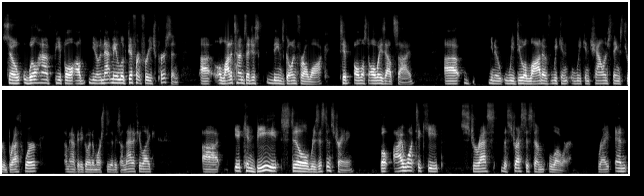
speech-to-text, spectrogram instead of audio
So we'll have people, I'll, you know, and that may look different for each person. Uh, a lot of times that just means going for a walk, tip almost always outside. Uh, you know, we do a lot of, we can, we can challenge things through breath work. I'm happy to go into more specifics on that if you like. Uh, it can be still resistance training, but I want to keep stress, the stress system lower right? And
